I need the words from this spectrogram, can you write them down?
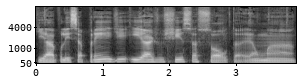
que a polícia prende e a justiça solta. É uma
